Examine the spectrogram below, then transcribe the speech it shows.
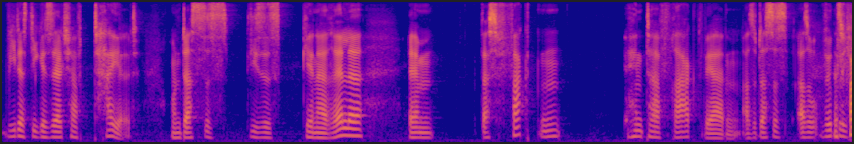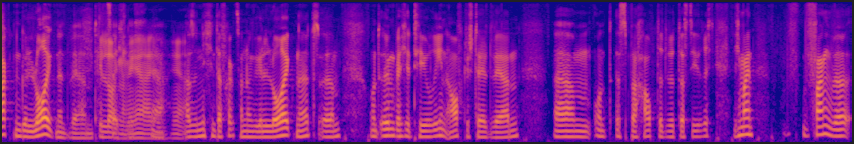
wie das die Gesellschaft teilt und dass es dieses generelle, ähm, dass Fakten hinterfragt werden. Also dass es also dass wirklich Fakten geleugnet werden. Geleugnet, ja, ja, ja. Also nicht hinterfragt, sondern geleugnet ähm, und irgendwelche Theorien aufgestellt werden ähm, und es behauptet wird, dass die richtig. Ich meine, fangen wir,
